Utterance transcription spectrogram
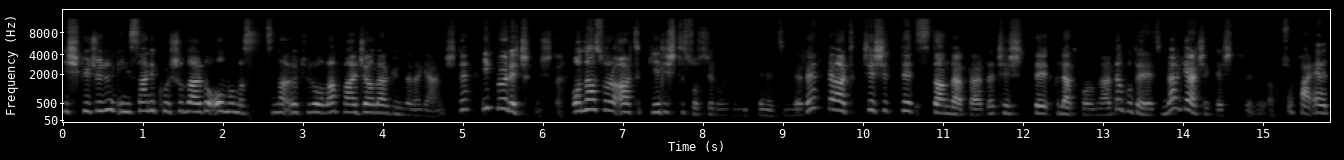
iş gücünün insani koşullarda olmamasından ötürü olan facialar gündeme gelmişti. İlk böyle çıkmıştı. Ondan sonra artık gelişti sosyal uygunluk denetimleri ve artık çeşitli standartlarda, çeşitli platformlarda bu denetimler gerçekleştiriliyor. Süper. Evet,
